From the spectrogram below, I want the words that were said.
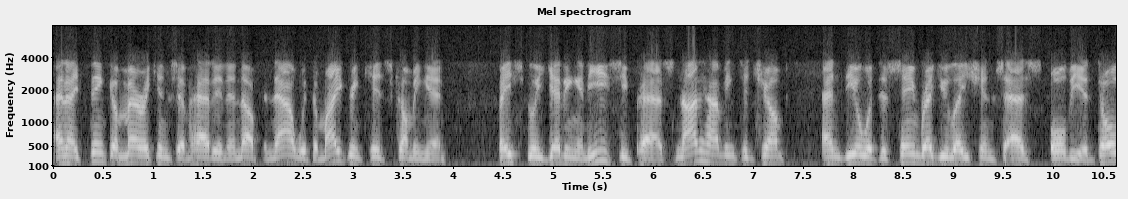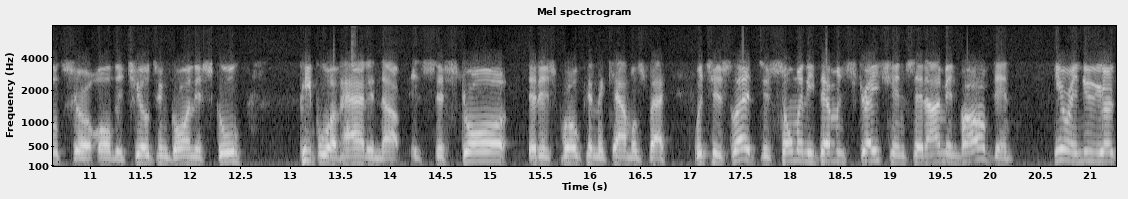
And I think Americans have had it enough. And now with the migrant kids coming in, basically getting an easy pass, not having to jump and deal with the same regulations as all the adults or all the children going to school, people have had enough. It's the straw that has broken the camel's back, which has led to so many demonstrations that I'm involved in here in New York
